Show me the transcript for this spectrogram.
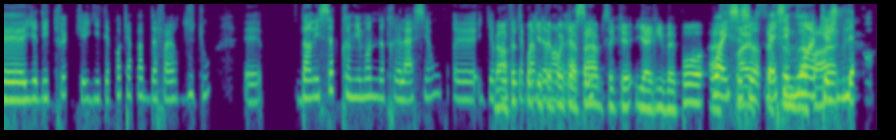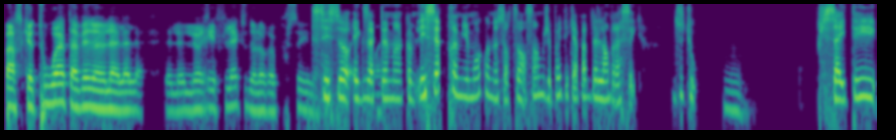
Euh, il y a des trucs qu'il n'était pas capable de faire du tout. Euh, dans les sept premiers mois de notre relation, euh, il n'a ben, pas en fait, été capable pas qu'il n'était pas capable, c'est qu'il n'arrivait pas à Oui, c'est ça. Ben, c'est moi que je voulais pas. Parce que toi, tu avais le, le, réflexe de le repousser. C'est ça, exactement. Comme les sept premiers mois qu'on a sortis ensemble, j'ai pas été capable de l'embrasser du tout. Mmh. Puis ça a été.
